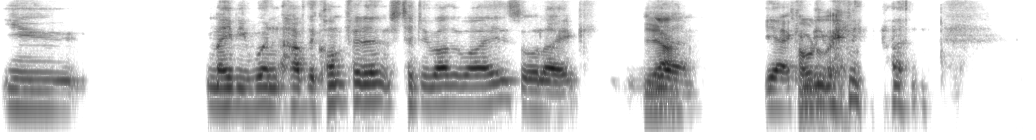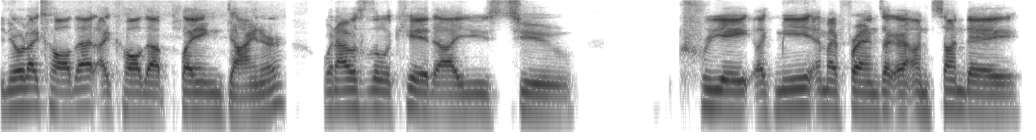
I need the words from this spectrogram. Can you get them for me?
you maybe wouldn't have the confidence to do otherwise or like Yeah. yeah, yeah it can Totally. be really fun. You know what I call that? I call that playing diner. When I was a little kid, I used to create like me and my friends like on Sunday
